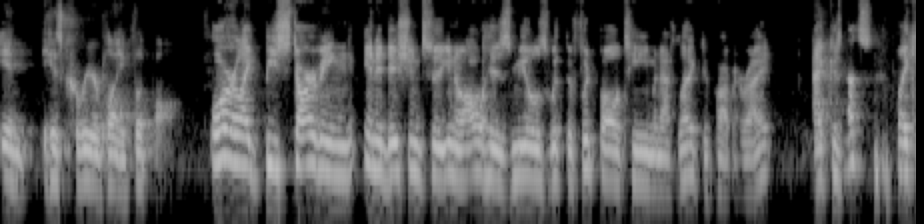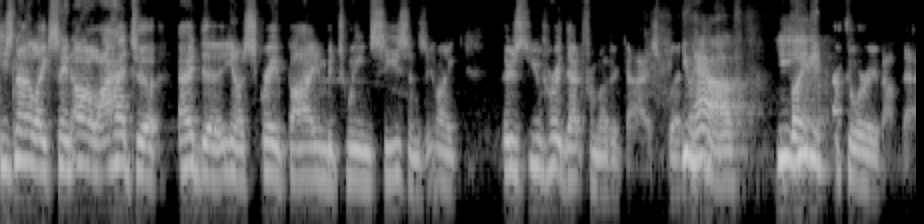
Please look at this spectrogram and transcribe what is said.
in his career playing football or like be starving in addition to you know all his meals with the football team and athletic department right because that's like he's not like saying, "Oh, I had to, I had to, you know, scrape by in between seasons." Like, there's you've heard that from other guys, but you have. He, he, didn't have to worry about that.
